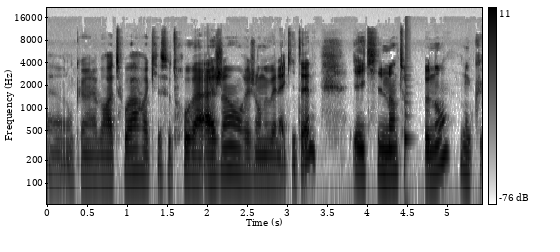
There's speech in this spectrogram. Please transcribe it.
euh, donc un laboratoire qui se trouve à Agen, en région Nouvelle-Aquitaine, et qui maintenant, donc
